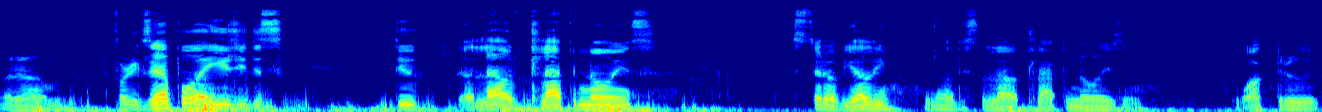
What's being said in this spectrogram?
But um, for example, I usually just do a loud clapping noise instead of yelling. You know, just a loud clapping noise and walk through it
